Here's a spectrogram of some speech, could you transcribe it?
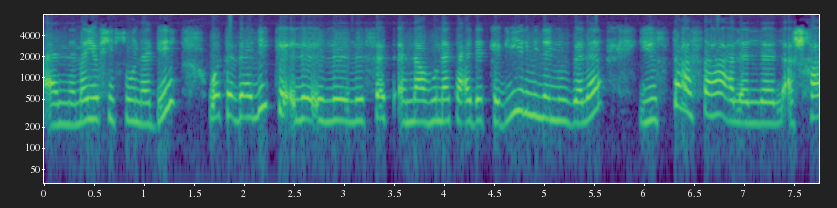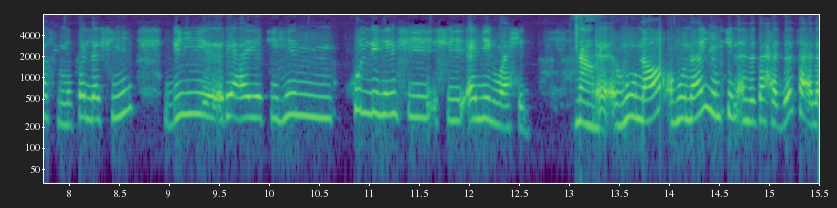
عن ما يحسون به وكذلك الفات أن هناك عدد كبير من النزلاء يستعصى على ال- الأشخاص المكلفين برعايتهم كلهم في في ان واحد نعم. آه، هنا هنا يمكن أن نتحدث على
